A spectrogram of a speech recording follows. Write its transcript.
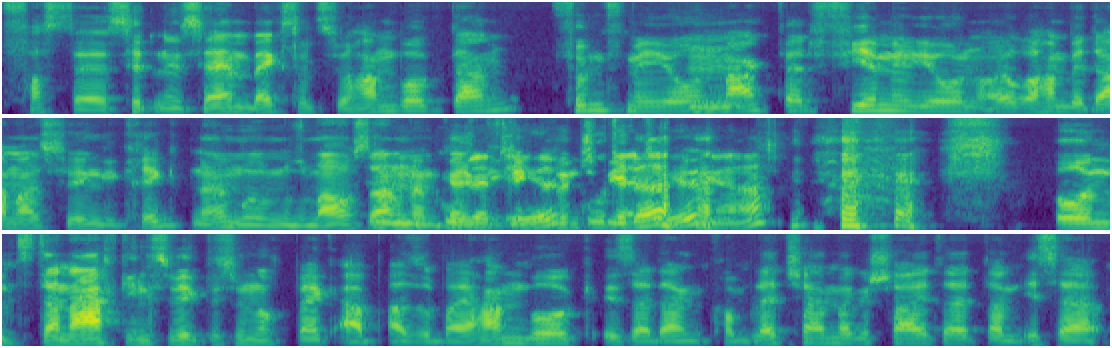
fast der Sydney Sam Wechsel zu Hamburg dann. 5 Millionen mhm. Marktwert, 4 Millionen Euro haben wir damals für ihn gekriegt, ne? muss, man auch sagen. Mhm, wir haben Geld Deal, gekriegt Spieler. Deal, ja. Und danach ging es wirklich nur noch bergab. Also bei Hamburg ist er dann komplett scheinbar gescheitert. Dann ist er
